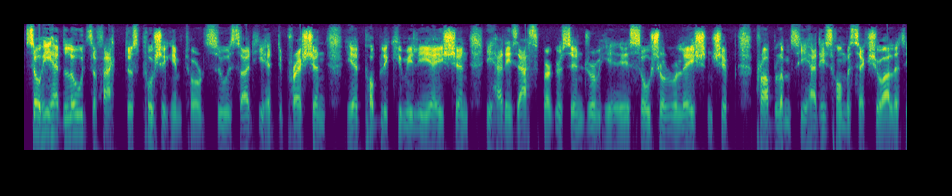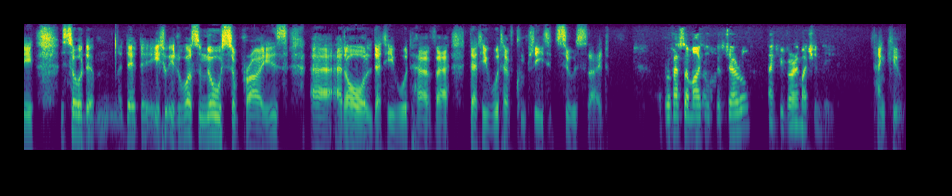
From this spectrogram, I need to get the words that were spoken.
So he had loads of factors pushing him towards suicide. He had depression, he had public humiliation, he had his Asperger's syndrome, he had his social relationship problems, he had his homosexuality. So the, the, the, it, it, was no surprise uh, at all that he would have uh, that he would have completed suicide. Professor Michael Fitzgerald, thank you very much indeed. Thank you.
